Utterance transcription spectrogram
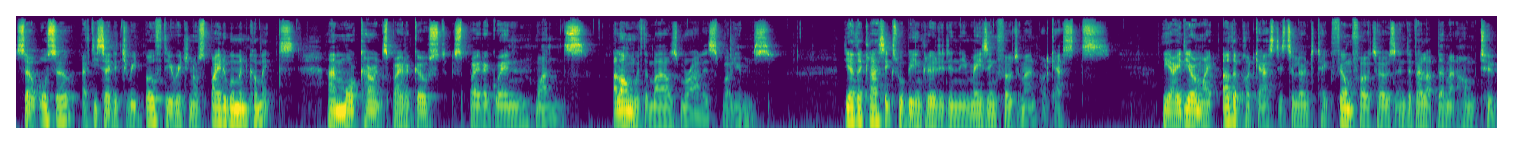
So, also, I've decided to read both the original Spider Woman comics and more current Spider Ghost, Spider Gwen ones along with the Miles Morales volumes. The other classics will be included in the Amazing Photoman podcasts. The idea on my other podcast is to learn to take film photos and develop them at home too.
